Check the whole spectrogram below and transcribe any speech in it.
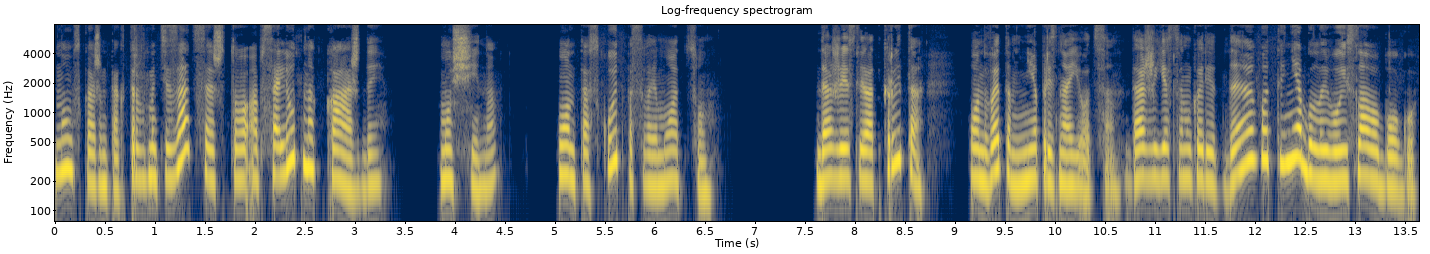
ну, скажем так, травматизация, что абсолютно каждый мужчина он тоскует по своему отцу. Даже если открыто, он в этом не признается. Даже если он говорит, да вот и не было его, и слава богу.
